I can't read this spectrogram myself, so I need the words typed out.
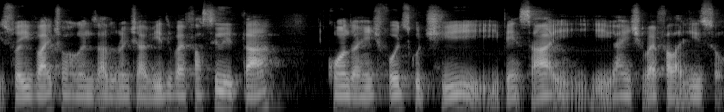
isso aí vai te organizar durante a vida e vai facilitar quando a gente for discutir e pensar, e, a gente vai falar disso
